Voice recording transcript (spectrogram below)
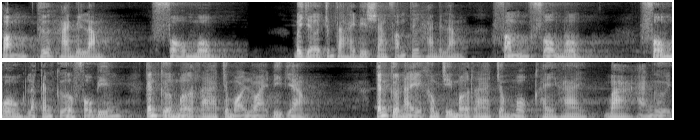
Phẩm thứ 25 Phổ môn. Bây giờ chúng ta hãy đi sang phẩm thứ 25 Phẩm phổ môn. Phổ môn là cánh cửa phổ biến Cánh cửa mở ra cho mọi loài đi vào. Cánh cửa này không chỉ mở ra cho một hay hai, ba hạng người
